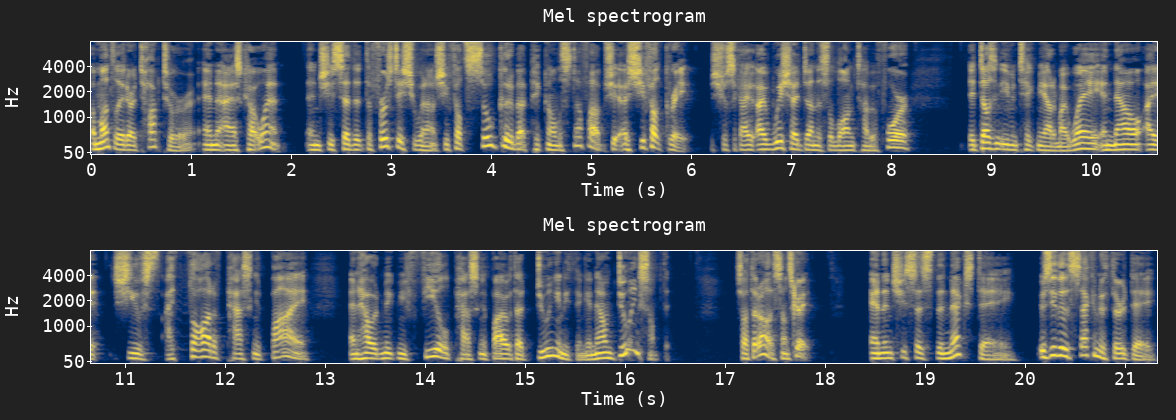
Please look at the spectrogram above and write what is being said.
a month later, I talked to her and I asked how it went. And she said that the first day she went out, she felt so good about picking all the stuff up. She, uh, she felt great. She was like, I, I wish I'd done this a long time before. It doesn't even take me out of my way. And now I, she was, I thought of passing it by and how it would make me feel passing it by without doing anything. And now I'm doing something. So I thought, oh, that sounds great. And then she says the next day, it was either the second or third day,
